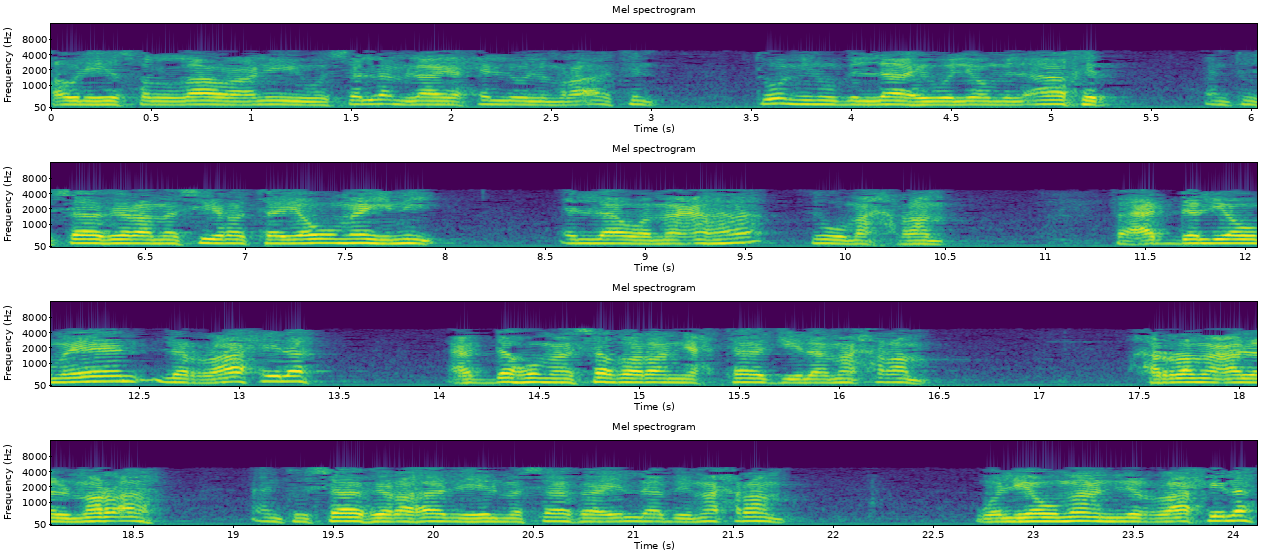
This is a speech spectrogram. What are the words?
قوله صلى الله عليه وسلم لا يحل لامرأة تؤمن بالله واليوم الآخر أن تسافر مسيرة يومين إلا ومعها ذو محرم. فعد اليومين للراحلة عدهما سفرا يحتاج إلى محرم. حرم على المرأة أن تسافر هذه المسافة إلا بمحرم واليومان للراحلة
